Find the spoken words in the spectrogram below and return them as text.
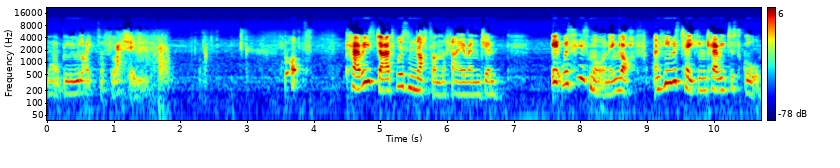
their blue lights are flashing. But Kerry's dad was not on the fire engine. It was his morning off, and he was taking Kerry to school.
